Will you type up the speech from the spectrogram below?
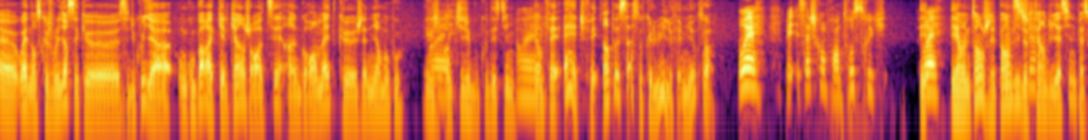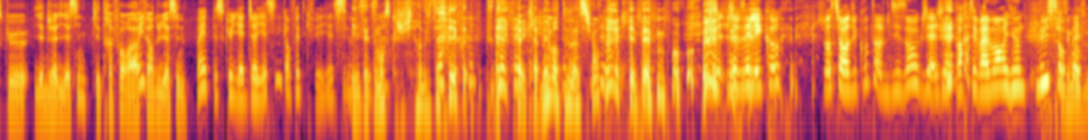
Euh, ouais, non, ce que je voulais dire, c'est que c'est du coup, y a, on compare à quelqu'un, genre, tu sais, un grand maître que j'admire beaucoup et Ouais. en qui j'ai beaucoup d'estime. Ouais. Et on me fait, hé, tu fais un peu ça, sauf que lui, il le fait mieux que toi. Ouais, mais ça, je comprends trop ce truc. Et- Ouais, Et en même temps, j'ai pas Bien envie de faire du Yacine parce qu'il y a déjà Yacine qui est très fort à Oui. faire du Yacine. ouais, parce qu'il y a déjà Yacine en fait qui fait Yacine. C'est oui, exactement ce que je viens de dire, Tout à fait. avec la même intonation, les mêmes mots. je, je faisais l'écho. Je m'en suis rendu compte en le disant que j'ai apporté vraiment rien de plus en fait vous,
